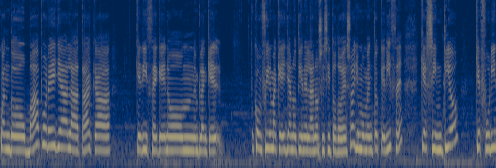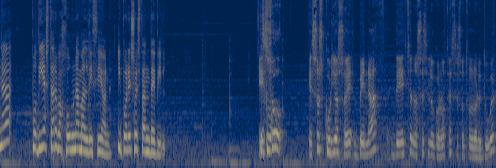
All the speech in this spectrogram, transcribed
cuando va por ella, la ataca, que dice que no. En plan, que confirma que ella no tiene la gnosis y todo eso, hay un momento que dice que sintió que Furina podía estar bajo una maldición y por eso es tan débil. Es Eso, eso es curioso, ¿eh? Benaz, de hecho, no sé si lo conoces, es otro Loretuber.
